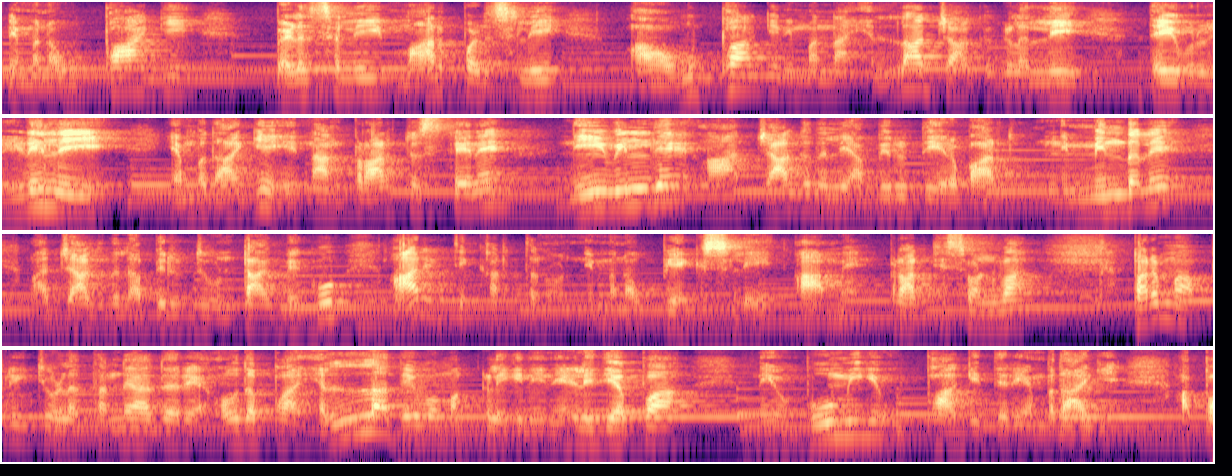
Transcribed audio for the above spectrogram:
ನಿಮ್ಮನ್ನು ಉಪ್ಪಾಗಿ, ಬೆಳೆಸಲಿ, ಮಾರ್ಪಡಿಸಲಿ ಆ ಉಪ್ಪಾಗಿ ನಿಮ್ಮನ್ನು ಎಲ್ಲ ಜಾಗಗಳಲ್ಲಿ ದೇವರು ಇಡಲಿ ಎಂಬುದಾಗಿ ನಾನು ಪ್ರಾರ್ಥಿಸ್ತೇನೆ. ನೀವಿಲ್ಲದೆ ಆ ಜಾಗದಲ್ಲಿ ಅಭಿವೃದ್ಧಿ ಇರಬಾರ್ದು. ನಿಮ್ಮಿಂದಲೇ ಆ ಜಾಗದಲ್ಲಿ ಅಭಿವೃದ್ಧಿ ಉಂಟಾಗಬೇಕು. ಆ ರೀತಿ ಕರ್ತನು ನಿಮ್ಮನ್ನು ಉಪಯೋಗಿಸಲಿ. ಆಮೇಲೆ ಪ್ರಾರ್ಥಿಸೋಣವಾ. ಪರಮ ಪ್ರೀತಿಯುಳ್ಳ ತಂದೆ ಆದರೆ ಹೌದಪ್ಪ, ಎಲ್ಲ ದೇವ ಮಕ್ಕಳಿಗೆ ನೀನು ಹೇಳಿದ್ಯಪ್ಪ, ನೀವು ಭೂಮಿಗೆ ಉಪ್ಪಾಗಿದ್ದೀರಿ ಎಂಬುದಾಗಿ. ಅಪ್ಪ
